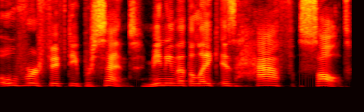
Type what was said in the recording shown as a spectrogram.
over 50%, meaning that the lake is half salt.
